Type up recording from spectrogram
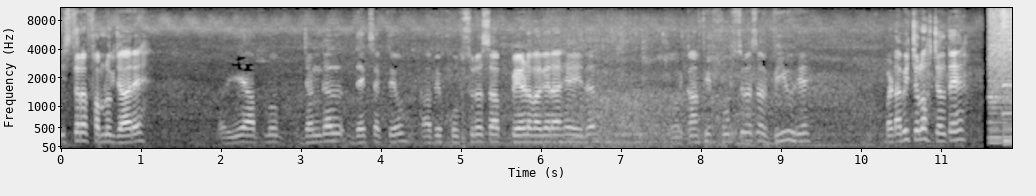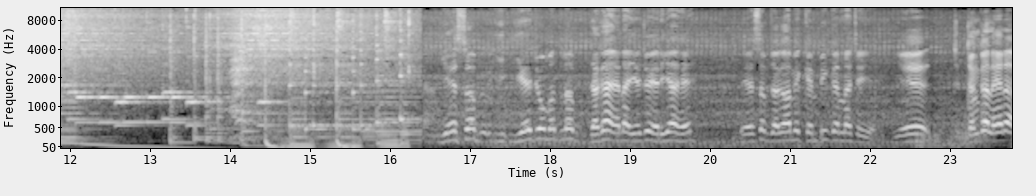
इस तरफ़ हम लोग जा रहे हैं, और ये आप लोग जंगल देख सकते हो, काफ़ी खूबसूरत सा पेड़ वगैरह है इधर, और काफ़ी खूबसूरत सा व्यू है। बट अभी चलो, चलते हैं। ये सब, ये जो मतलब जगह है ना, ये जो एरिया है, ये सब जगह में कैंपिंग करना चाहिए। ये जंगल है ना,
